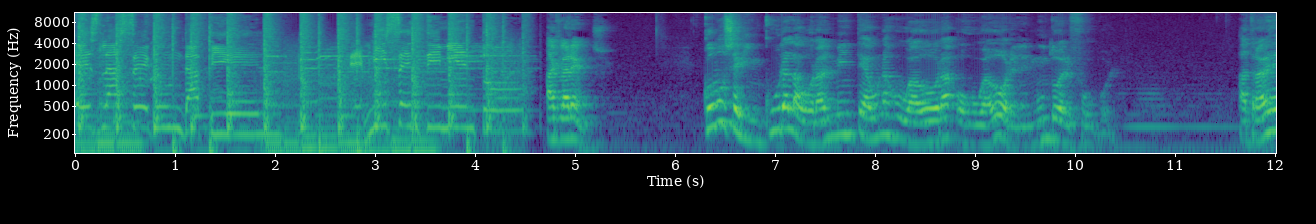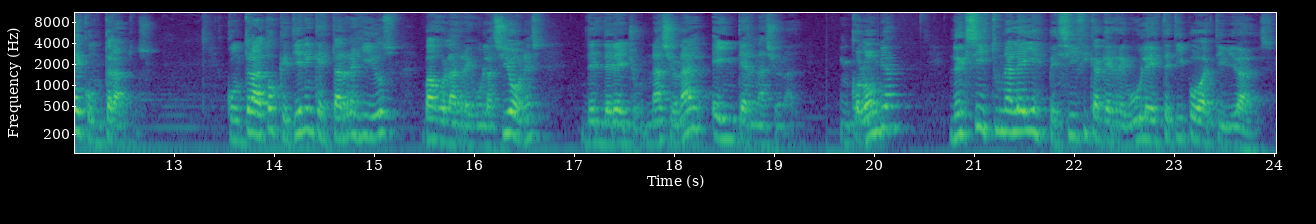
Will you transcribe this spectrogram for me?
Es la segunda piel de mi sentimiento. Aclaremos. ¿Cómo se vincula laboralmente a una jugadora o jugador en el mundo del fútbol? A través de contratos. Contratos que tienen que estar regidos bajo las regulaciones del derecho nacional e internacional. En Colombia no existe una ley específica que regule este tipo de actividades,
